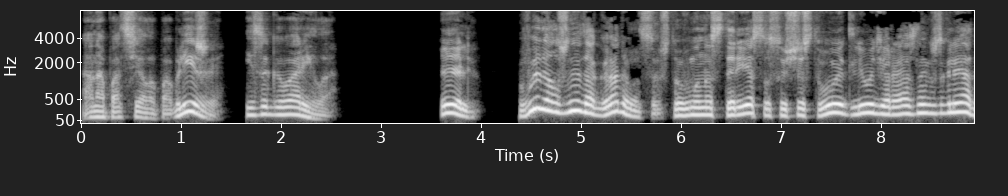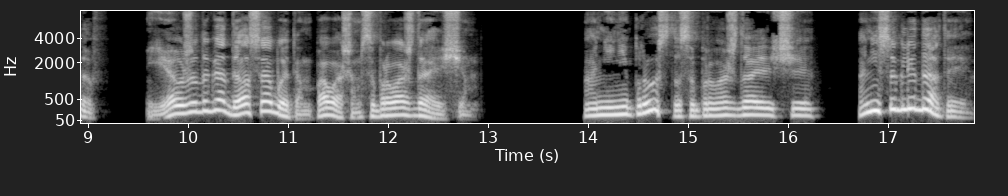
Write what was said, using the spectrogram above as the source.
Она подсела поближе и заговорила. «Эль, вы должны догадываться, что в монастыре сосуществуют люди разных взглядов». «Я уже догадался об этом по вашим сопровождающим». «Они не просто сопровождающие, они соглядатые,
